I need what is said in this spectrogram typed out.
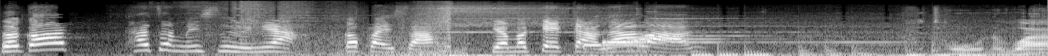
แล้วก็ถ้าจะไม่ซื้อเนี่ย ก็ไปซะ อย่ามาเกะกะหน้าร้าน โถน้ำว้า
